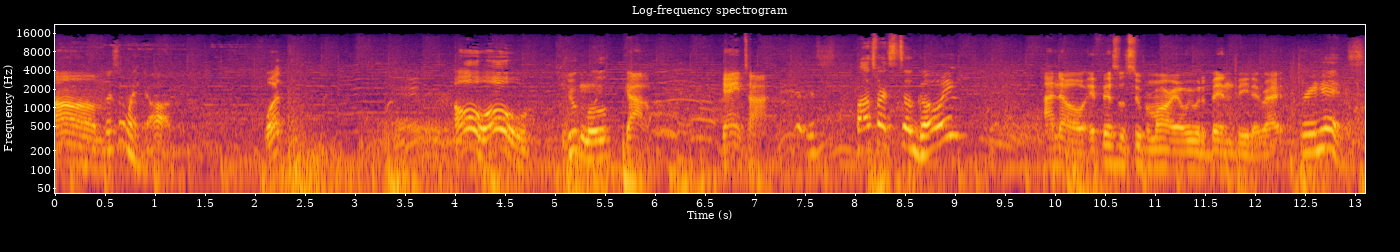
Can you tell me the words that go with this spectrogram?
Um, This to my dog. what? Oh, oh, juke move. Got him. Game time. Is boss fight still going? I know, if this was Super Mario, we would have been beat it, right? Three hits.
